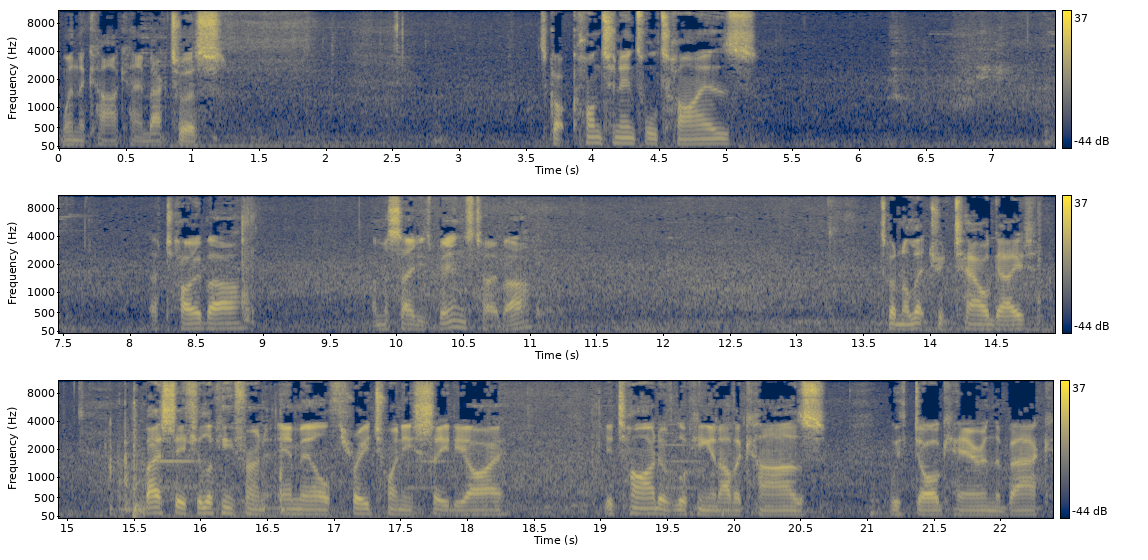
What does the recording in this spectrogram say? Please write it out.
when the car came back to us. It's got Continental tyres, a tow bar, a Mercedes Benz tow bar. It's got an electric tailgate. Basically, if you're looking for an ML 320 CDI, you're tired of looking at other cars with dog hair in the back,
